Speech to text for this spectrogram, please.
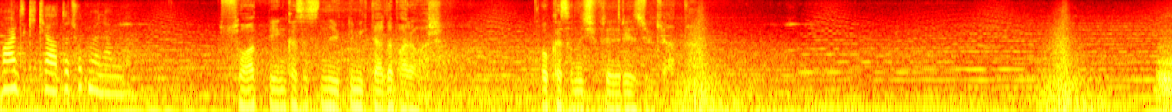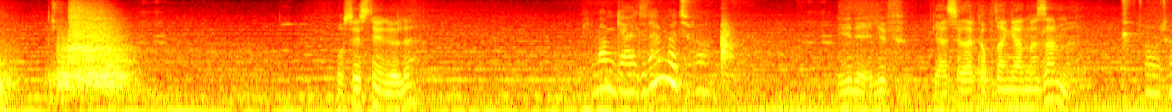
Ne vardı ki kağıtta çok mu önemli? Suat Bey'in kasasında yüklü miktarda para var. O kasanın şifreleri yazıyor kağıtta. O ses neydi öyle? Bilmem geldiler mi acaba? İyi de Elif. Gelseler kapıdan gelmezler mi? Doğru.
